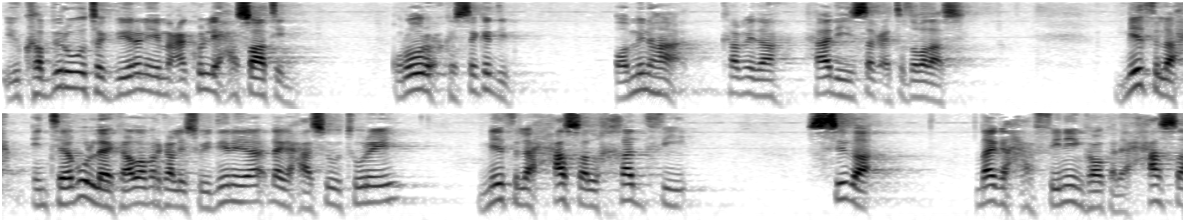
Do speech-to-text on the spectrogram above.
yukabiru wuu takbiiranayay maca kulli xasaatin quruurux kasta kadib oo minhaa ka mid ah haadihi sabci toddobadaas. Mila inteebuu leekaabaa markaa la isweydiinayaa dhagaxaasi uu tuurayey. Mila xasa alkhadfi sida dhagaxa finiinka oo kale xasa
